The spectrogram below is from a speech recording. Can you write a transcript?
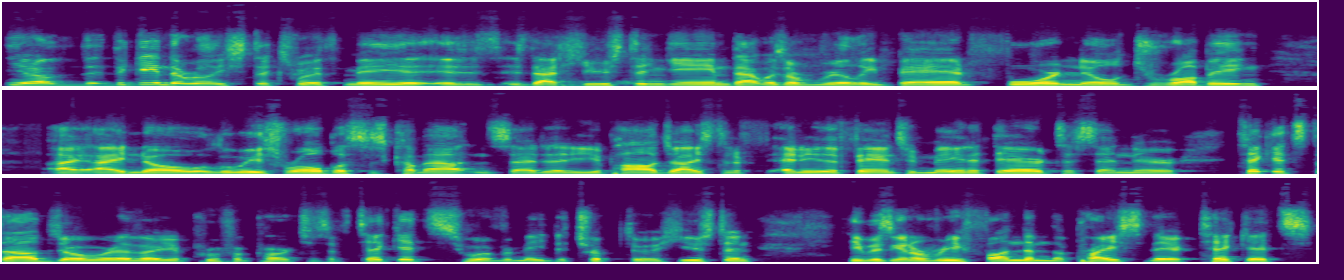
you know, the, the game that really sticks with me is is that Houston game. That was a really bad 4 0 drubbing. I, I, know Luis Robles has come out and said that he apologized to the, any of the fans who made it there to send their ticket stubs or whatever your proof of purchase of tickets, whoever made the trip to Houston. He was going to refund them the price of their tickets.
